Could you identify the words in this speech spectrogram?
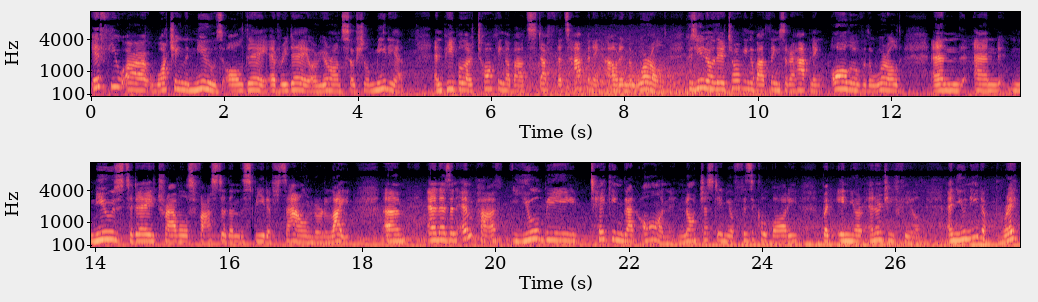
if you are watching the news all day, every day, or you're on social media and people are talking about stuff that's happening out in the world, because you know they're talking about things that are happening all over the world and and news today travels faster than the speed of sound or light. Um, and as an empath, you'll be taking that on, not just in your physical body, but in your energy field and you need a break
